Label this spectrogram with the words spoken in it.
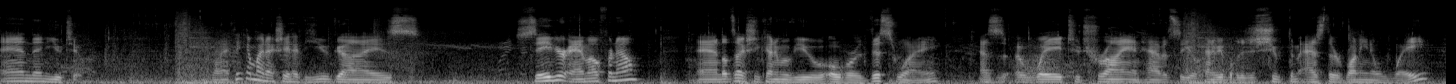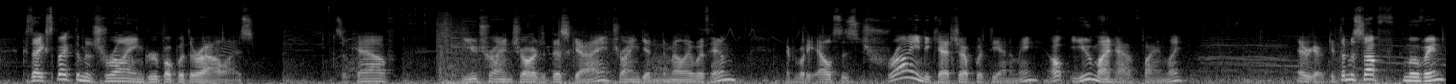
and then you two. And I think I might actually have you guys save your ammo for now. And let's actually kind of move you over this way as a way to try and have it so you'll kind of be able to just shoot them as they're running away. Because I expect them to try and group up with their allies. So Cav, you try and charge at this guy. Try and get into melee with him. Everybody else is trying to catch up with the enemy. Oh, you might have, finally. There we go. Get them to stop moving.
